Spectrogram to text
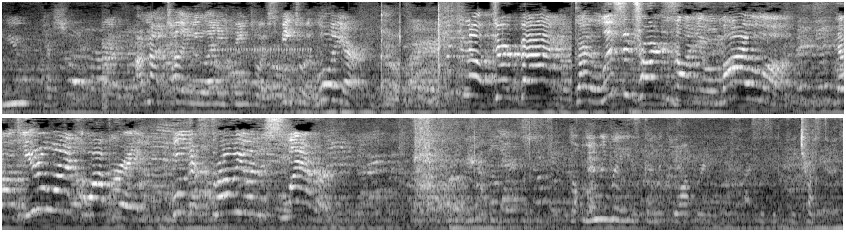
You question. I'm not telling you anything till I speak to a lawyer. Listen up, dirtbag! Got a list of charges on you a mile long. Now, if you don't want to cooperate, we'll just throw you in the slammer. The only way he's gonna cooperate with us is if he trusts us.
